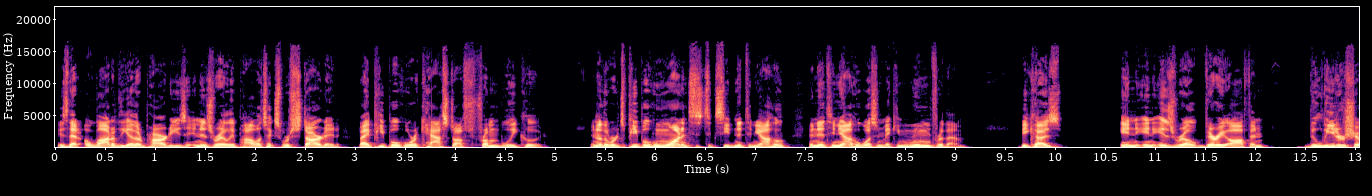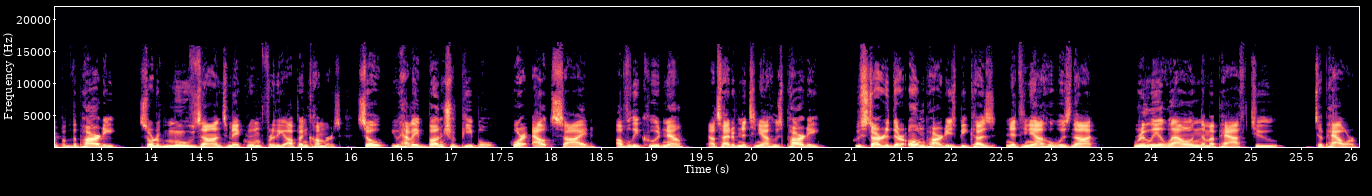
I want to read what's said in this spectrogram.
is that a lot of the other parties in Israeli politics were started by people who were cast offs from the Likud. In other words, people who wanted to succeed Netanyahu, and Netanyahu wasn't making room for them. Because in, in Israel, very often, the leadership of the party sort of moves on to make room for the up and comers. So you have a bunch of people who are outside of Likud now, outside of Netanyahu's party, who started their own parties because Netanyahu was not really allowing them a path to, to power.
